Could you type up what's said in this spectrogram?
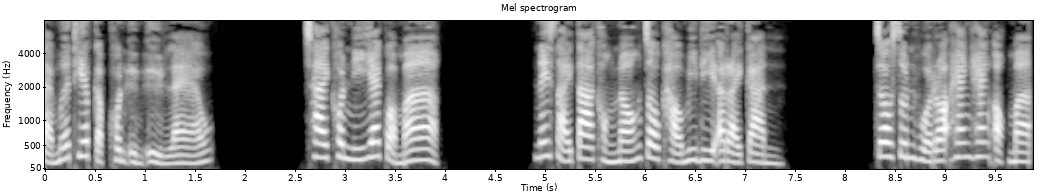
แต่เมื่อเทียบกับคนอื่นๆแล้ว ชายคนนี้แย่กว่ามาก ในสายตาของน้องโจเขามีดีอะไรกัน โจซุนหัวเราะแห้งๆออกมา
